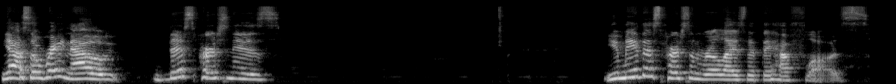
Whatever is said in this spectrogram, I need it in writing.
Yeah, so right now, this person is you made this person realize that they have flaws.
